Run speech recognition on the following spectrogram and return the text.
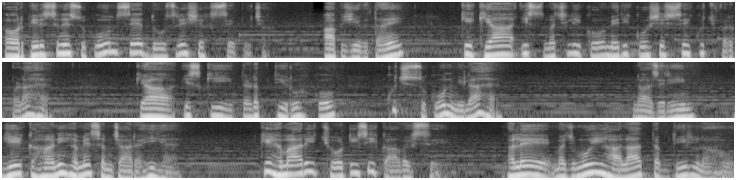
اور پھر اس نے سکون سے دوسرے شخص سے پوچھا، آپ یہ بتائیں کہ کیا اس مچھلی کو میری کوشش سے کچھ فرق پڑا ہے؟ کیا اس کی تڑپتی روح کو کچھ سکون ملا ہے؟ ناظرین، یہ کہانی ہمیں سمجھا رہی ہے کہ ہماری چھوٹی سی کاوش سے بھلے مجموعی حالات تبدیل نہ ہوں،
